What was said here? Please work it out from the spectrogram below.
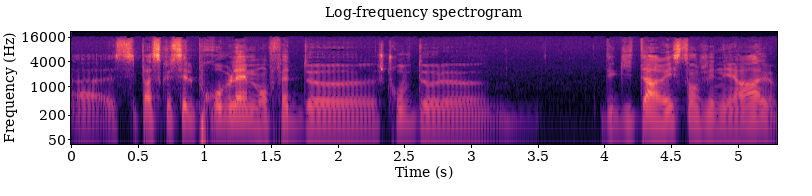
euh, c'est parce que c'est le problème, en fait, de, je trouve, de, des guitaristes en général.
